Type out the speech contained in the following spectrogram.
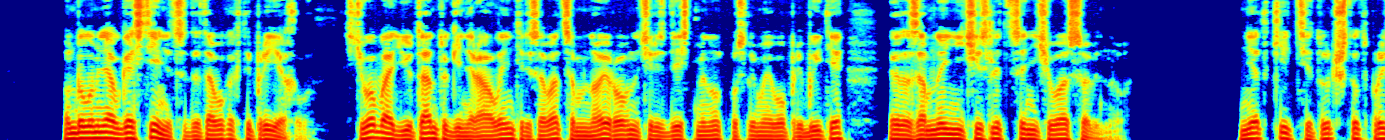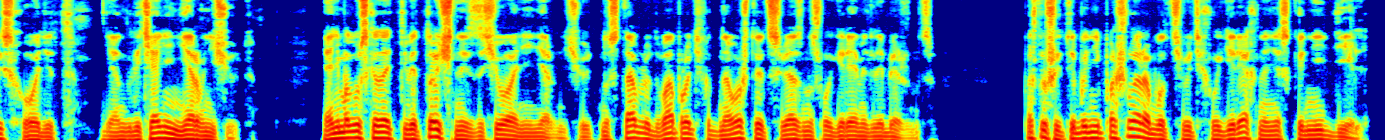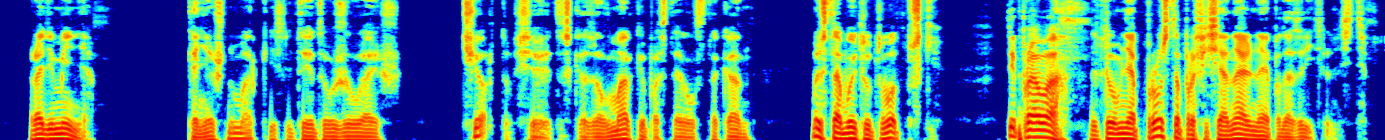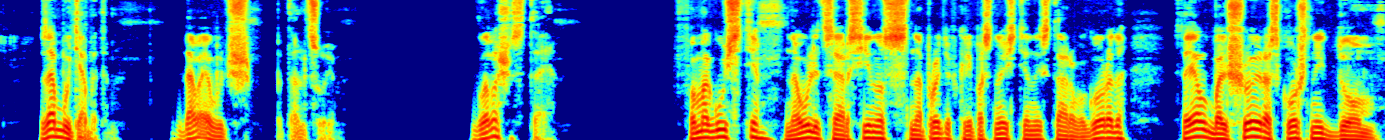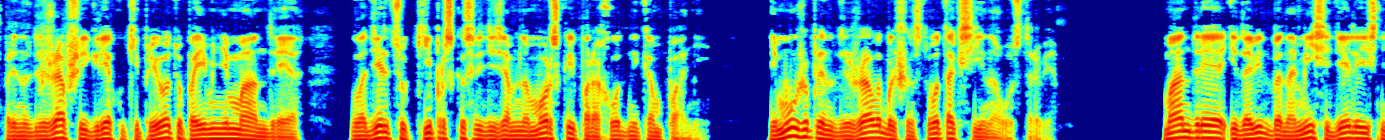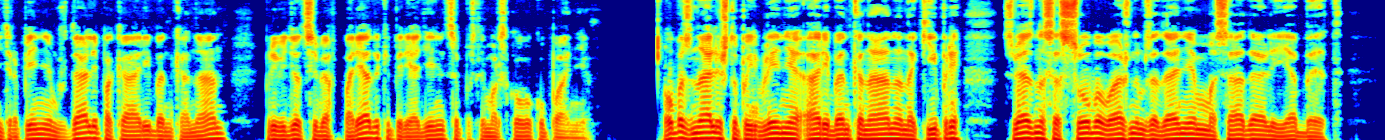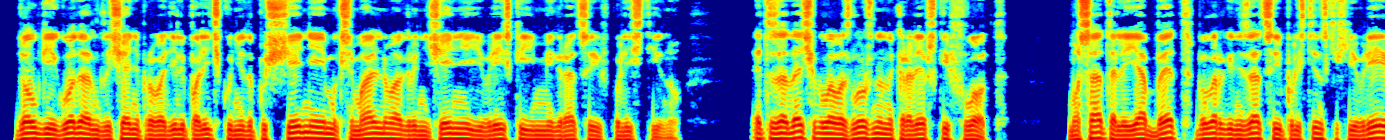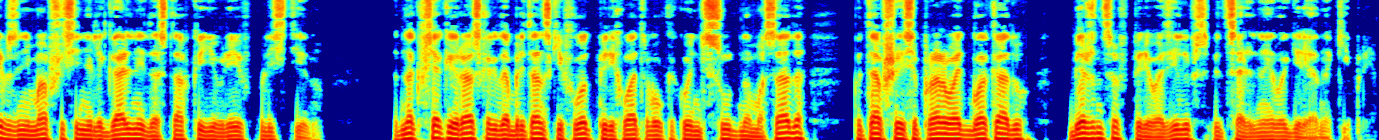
Он был у меня в гостинице до того, как ты приехала. С чего бы адъютанту генерала интересоваться мной ровно через 10 минут после моего прибытия, когда за мной не числится ничего особенного? Нет, Китти, тут что-то происходит. И англичане нервничают. Я не могу сказать тебе точно, из-за чего они нервничают, но ставлю два против одного, что это связано с лагерями для беженцев. Послушай, ты бы не пошла работать в этих лагерях на несколько недель ради меня? Конечно, Марк, если ты этого желаешь. «Чёрту все это, сказал Марк и поставил стакан. Мы с тобой тут в отпуске. Ты права, это у меня просто профессиональная подозрительность. Забудь об этом. Давай лучше потанцуем. Глава шестая. В Фомагусте, на улице Арсинос, напротив крепостной стены старого города, стоял большой роскошный дом, принадлежавший греку-киприоту по имени Мандрия, владельцу Кипрско-Средиземноморской пароходной компании. Ему уже принадлежало большинство такси на острове. Мандрия и Давид Бенами сидели и с нетерпением ждали, пока Ари Бен-Канан приведет себя в порядок и переоденется после морского купания. Оба знали, что появление Ари бен-Канаана на Кипре связано с особо важным заданием Масада Алия Бет. Долгие годы англичане проводили политику недопущения и максимального ограничения еврейской иммиграции в Палестину. Эта задача была возложена на Королевский флот. Масад Алия Бет был организацией палестинских евреев, занимавшейся нелегальной доставкой евреев в Палестину. Однако всякий раз, когда британский флот перехватывал какое-нибудь судно Масада, пытавшееся прорвать блокаду, беженцев перевозили в специальные лагеря на Кипре.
